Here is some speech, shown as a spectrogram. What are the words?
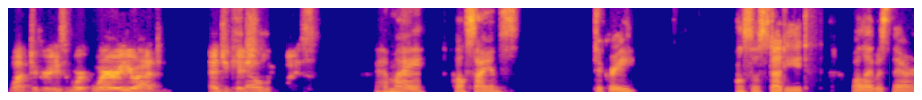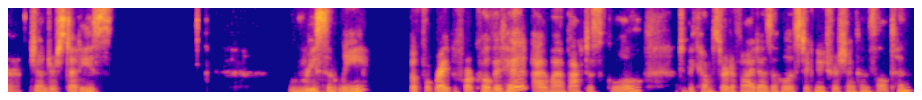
what degrees where, where are you at educationally wise I have my health science degree. Also studied while I was there gender studies. Recently, before right before COVID hit, I went back to school to become certified as a holistic nutrition consultant.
